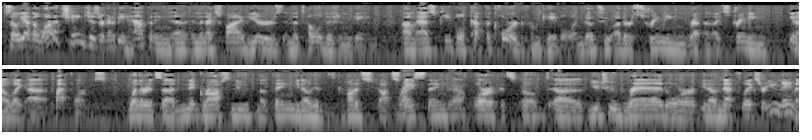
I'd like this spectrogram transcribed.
So yeah, a lot of changes are going to be happening in, in the next five years in the television game um, as people cut the cord from cable and go to other streaming, re- like streaming, you know, like uh, platforms. Whether it's uh, Nick Groff's new thing, you know, his haunted dot space Right. thing, Yeah. or if it's uh, uh, YouTube Red or you know Netflix or you name it.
